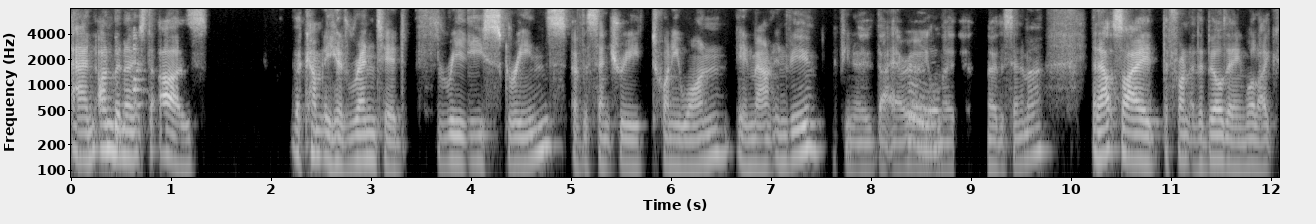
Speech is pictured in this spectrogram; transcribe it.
And unbeknownst to us, the company had rented three screens of the Century 21 in Mountain View. If you know that area, you'll know, know the cinema. And outside the front of the building were like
